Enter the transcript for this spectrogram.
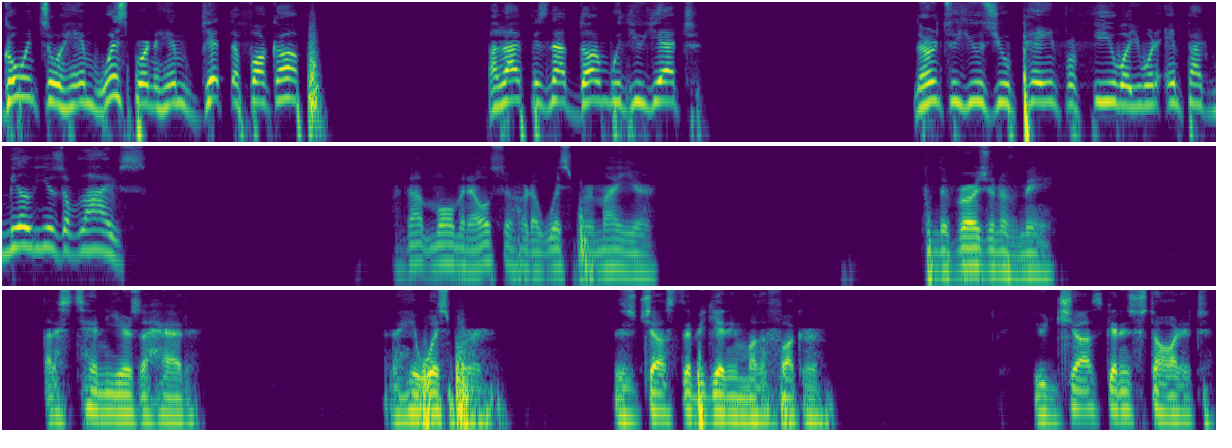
going to him, whispering to him, get the fuck up. A life is not done with you yet. Learn to use your pain for fuel. You want to impact millions of lives. At that moment, I also heard a whisper in my ear from the version of me that is 10 years ahead. And he whispered, This is just the beginning, motherfucker. You're just getting started.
